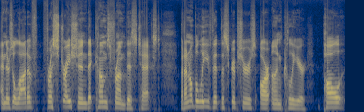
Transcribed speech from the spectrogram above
and there's a lot of frustration that comes from this text, but I don't believe that the scriptures are unclear. Paul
